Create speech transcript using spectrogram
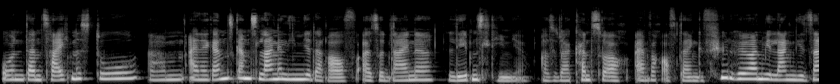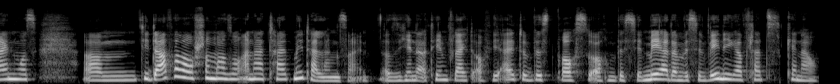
und dann zeichnest du ähm, eine ganz, ganz lange Linie darauf, also deine Lebenslinie. Also da kannst du auch einfach auf dein Gefühl hören, wie lang die sein muss. Ähm, die darf aber auch schon mal so anderthalb Meter lang sein. Also je nachdem vielleicht auch, wie alt du bist, brauchst du auch ein bisschen mehr oder ein bisschen weniger Platz. Genau.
